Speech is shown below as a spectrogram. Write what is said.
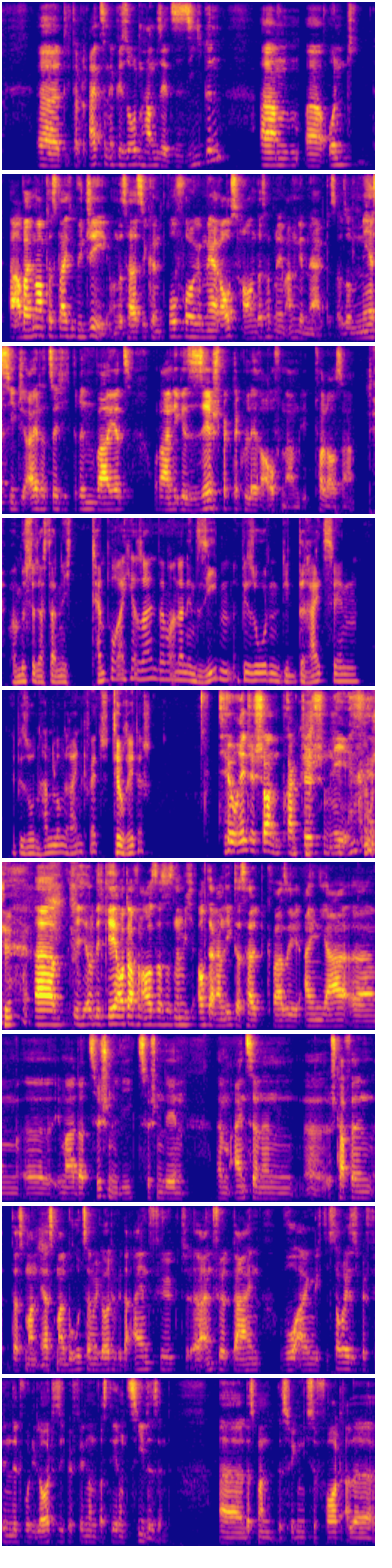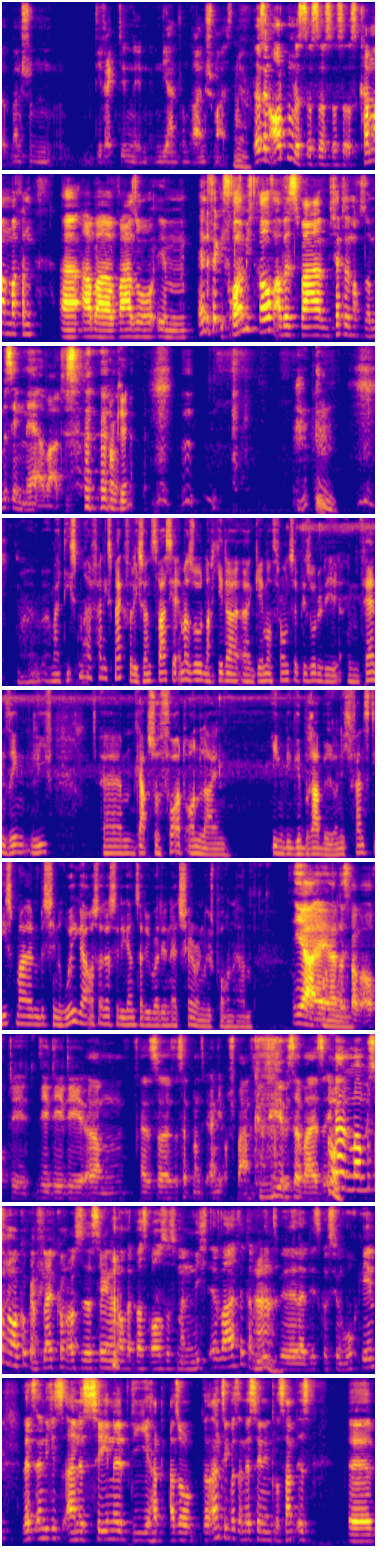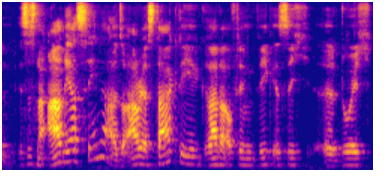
äh, ich glaube, 13 Episoden haben sie jetzt sieben. Ähm, äh, und aber immer auch das gleiche Budget. Und das heißt, sie können pro Folge mehr raushauen. Das hat man eben angemerkt. Dass also mehr CGI tatsächlich drin war jetzt und einige sehr spektakuläre Aufnahmen, die toll aussahen. Aber müsste das dann nicht temporeicher sein, wenn man dann in sieben Episoden die 13 Episoden Handlung reinquetscht? Theoretisch? Theoretisch schon, praktisch nee. Okay. ähm, ich, und ich gehe auch davon aus, dass es nämlich auch daran liegt, dass halt quasi ein Jahr ähm, äh, immer dazwischen liegt, zwischen den ähm, einzelnen äh, Staffeln, dass man erstmal behutsam die Leute wieder einfügt, äh, einführt dahin, wo eigentlich die Story sich befindet, wo die Leute sich befinden und was deren Ziele sind. Äh, dass man deswegen nicht sofort alle Menschen direkt in, in, in die Handlung reinschmeißt. Ja. Das ist in Ordnung, das, das, das, das, das kann man machen, äh, aber war so im Endeffekt, ich freue mich drauf, aber es war, ich hatte noch so ein bisschen mehr erwartet. Okay. Aber diesmal fand ich es merkwürdig. Sonst war es ja immer so, nach jeder äh, Game of Thrones Episode, die im Fernsehen lief, ähm, gab es sofort online irgendwie Gebrabbel. Und ich fand es diesmal ein bisschen ruhiger, außer dass wir die ganze Zeit über den Ed Sheeran gesprochen haben. Ja, ja, ja, Online. das war aber auch die, die, die, die, ähm, also das hätte man sich eigentlich auch sparen können in gewisser Weise. Ich Oh. meine, man muss noch mal gucken, vielleicht kommt aus dieser Szene noch etwas raus, was man nicht erwartet, dann Ah. wird wieder der Diskussion hochgehen. Letztendlich ist es eine Szene, die hat, also das Einzige, was an der Szene interessant ist, Äh, es ist eine Arya-Szene, also Arya Stark, die gerade auf dem Weg ist, sich äh, durch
